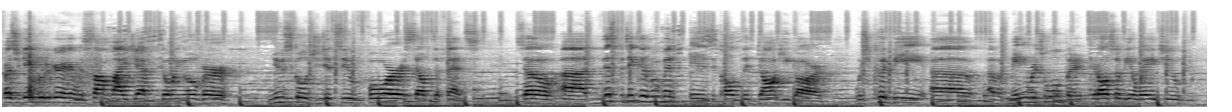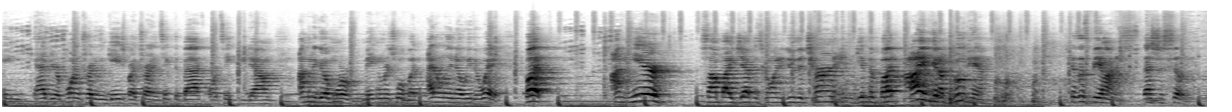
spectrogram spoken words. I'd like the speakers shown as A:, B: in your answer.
A: Professor Gabe Ruediger here with Senpai Jeff going over new school jiu-jitsu for self-defense. So uh, this particular movement is called the donkey guard, which could be uh, a mating ritual, but it could also be a way to have your opponent try to engage by trying to take the back or take you down. I'm gonna go more mating ritual, but I don't really know either way. But I'm here. Senpai Jeff is going to do the turn and give the butt. I am gonna boot him. Because let's be honest, that's just silly.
